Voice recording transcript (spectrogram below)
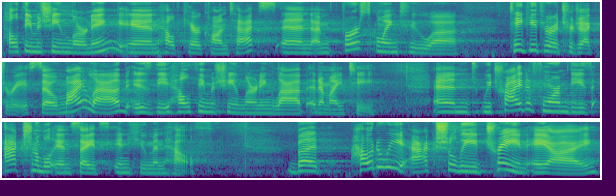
healthy machine learning in healthcare contexts. And I'm first going to uh, take you through a trajectory. So my lab is the Healthy Machine Learning Lab at MIT and we try to form these actionable insights in human health. But how do we actually train AI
